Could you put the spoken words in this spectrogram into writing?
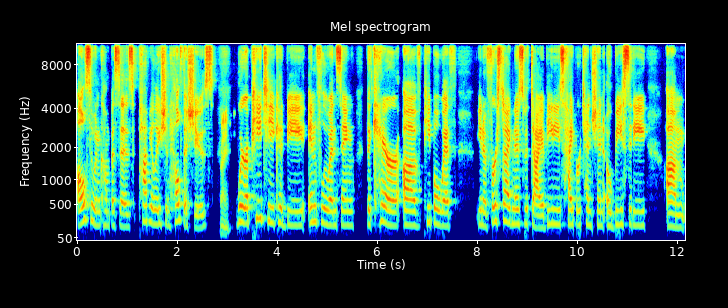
also encompasses population health issues, right. where a PT could be influencing the care of people with, you know, first diagnosed with diabetes, hypertension, obesity, um,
